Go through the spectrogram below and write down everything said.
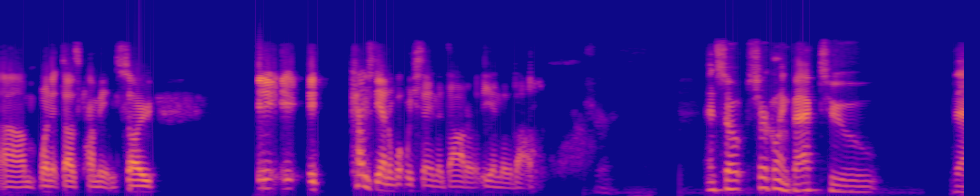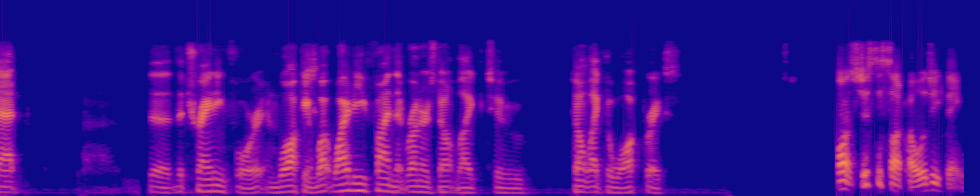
um, when it does come in. So it, it, it comes down to what we see in the data at the end of the day. Sure. And so circling back to that uh, the the training for it and walking, what why do you find that runners don't like to don't like the walk breaks? Oh, it's just a psychology thing,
